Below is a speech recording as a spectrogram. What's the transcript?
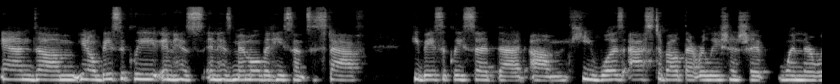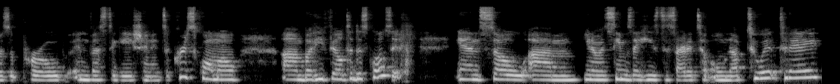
And, um, you know, basically in his in his memo that he sent to staff, he basically said that um, he was asked about that relationship when there was a probe investigation into Chris Cuomo, um, but he failed to disclose it. And so, um, you know, it seems that he's decided to own up to it today.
